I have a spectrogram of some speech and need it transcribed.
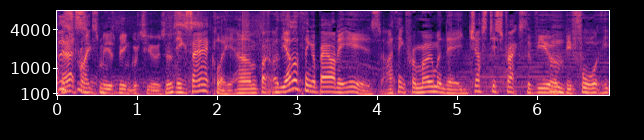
This That's- strikes me as being gratuitous. Exactly. Um, but the other thing about it is, I think for a moment there, it just distracts the viewer Hmm. before he,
